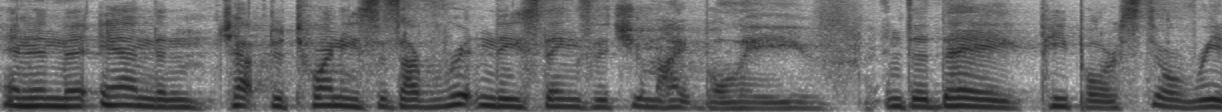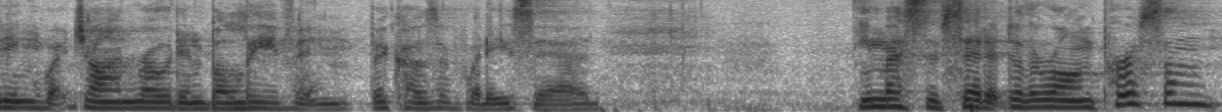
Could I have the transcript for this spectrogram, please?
And in the end, in chapter 20, he says, I've written these things that you might believe. And today, people are still reading what John wrote and believing because of what he said. He must have said it to the wrong person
